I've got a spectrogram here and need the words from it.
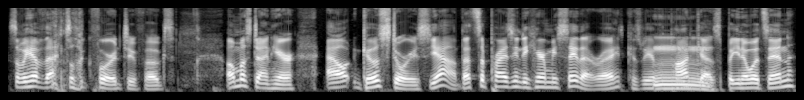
So we have that to look forward to, folks almost done here. Out ghost stories. Yeah, that's surprising to hear me say that, right? Because we have a mm. podcast. But you know what's in?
